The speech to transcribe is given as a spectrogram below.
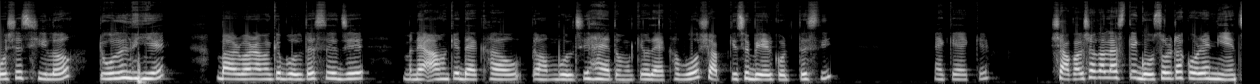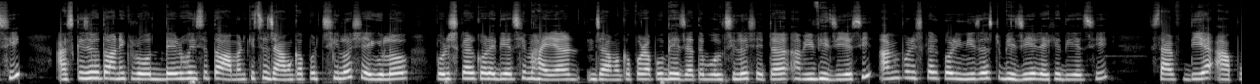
বসেছিল টুল নিয়ে। বারবার আমাকে বলতেছে যে মানে আমাকে দেখাও, তো আমি বলছি হ্যাঁ তোমাকেও দেখাবো সব কিছু বের করতেছি। একে একে। সকাল সকাল আজকে গোসলটা করে নিয়েছি। আজকে যেহেতু অনেক রোদ বের হয়েছে, তো আমার কিছু জামা কাপড় ছিল, সেগুলো পরিষ্কার করে দিয়েছি। ভাইয়ার জামা কাপড় আপু ভেজাতে বলছিল, সেটা আমি ভিজিয়েছি। আমি পরিষ্কার করিনি, জাস্ট ভিজিয়ে রেখে দিয়েছি। সার্ফ দিয়ে আপু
